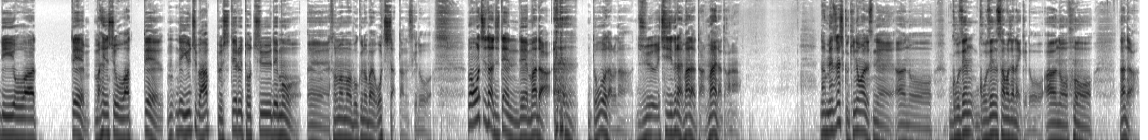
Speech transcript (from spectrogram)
り終わって、まあ、編集終わって、で、YouTube アップしてる途中でもう、えーそのまま僕の場合落ちちゃったんですけど、まあ、落ちた時点でまだ、どうだろうな、11時ぐらい前だった、前だったかな。なんか珍しく昨日はですね、あのー午前、午前様じゃないけど、あの なんだ、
